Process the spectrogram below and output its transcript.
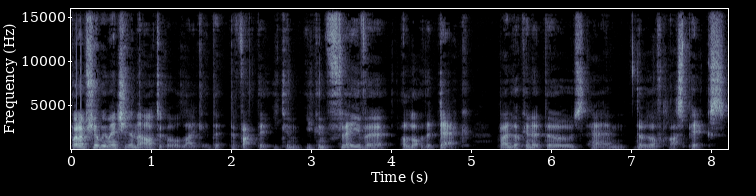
But I'm sure we mentioned in the article like the, the fact that you can you can flavor a lot of the deck by looking at those um, those off class picks.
